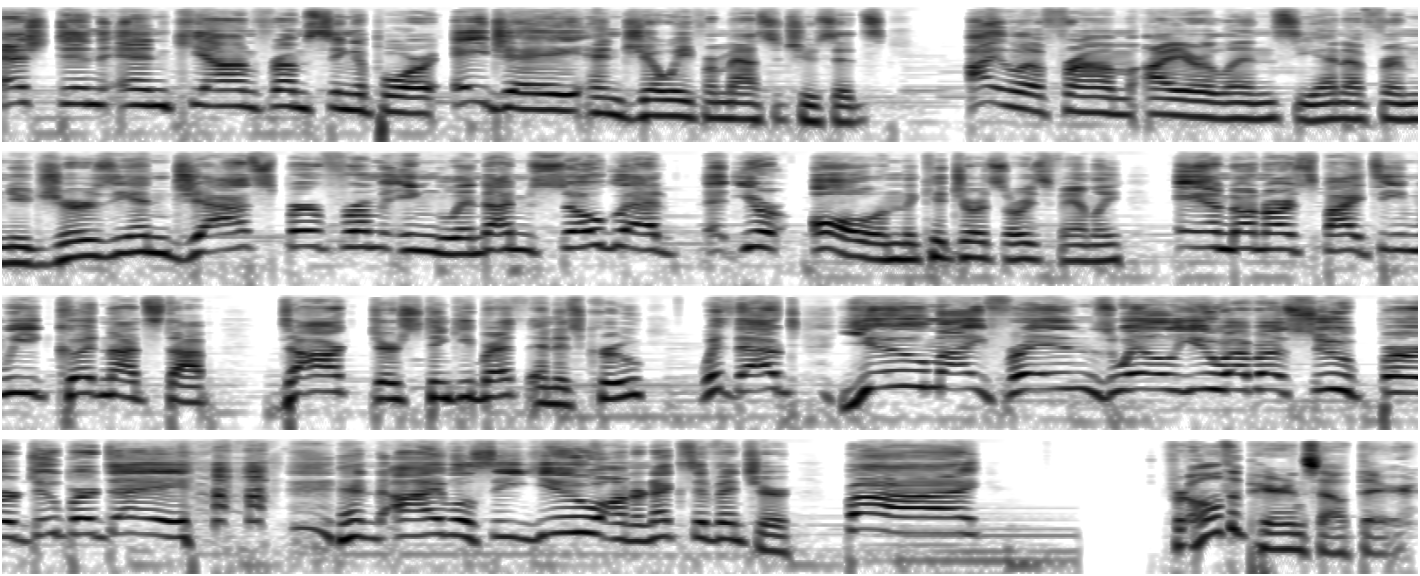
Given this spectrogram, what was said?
Ashton and Kian from Singapore, AJ and Joey from Massachusetts, Isla from Ireland, Sienna from New Jersey, and Jasper from England. I'm so glad that you're all in the Kid Short Stories family and on our spy team. We could not stop Dr. Stinky Breath and his crew Without you, my friends, will you have a super duper day? and I will see you on our next adventure. Bye! For all the parents out there,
